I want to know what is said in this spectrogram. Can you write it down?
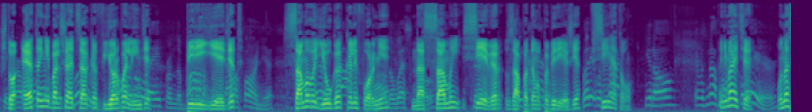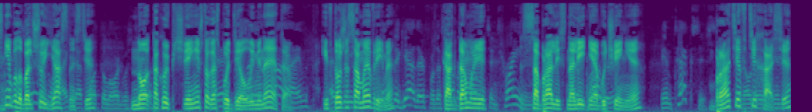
что эта небольшая церковь в Йорбалинде переедет с самого юга Калифорнии на самый север западного побережья, в Сиэтл. Понимаете, у нас не было большой ясности, но такое впечатление, что Господь делал именно это. И в то же самое время, когда мы собрались на летнее обучение, Братья в Техасе,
